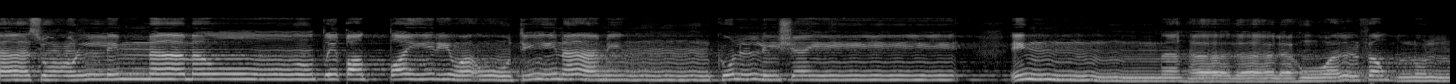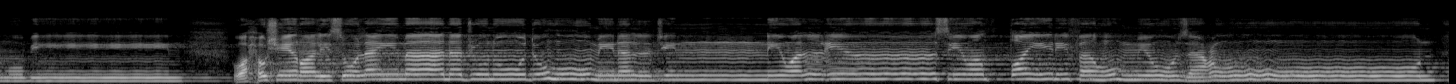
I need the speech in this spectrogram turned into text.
الناس علمنا منطق الطير واوتينا من كل شيء ان هذا لهو الفضل المبين وحشر لسليمان جنوده من الجن والانس والطير فهم يوزعون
